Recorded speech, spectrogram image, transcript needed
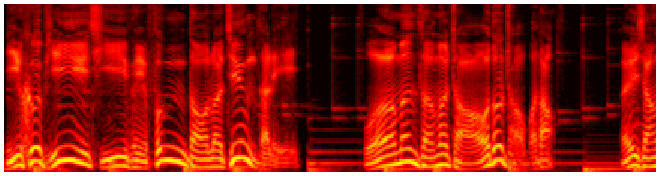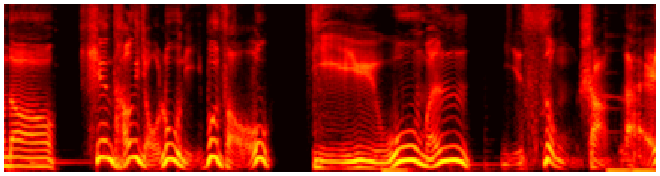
你和皮一起被封到了镜子里，我们怎么找都找不到。没想到天堂有路你不走，地狱无门你送上来。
